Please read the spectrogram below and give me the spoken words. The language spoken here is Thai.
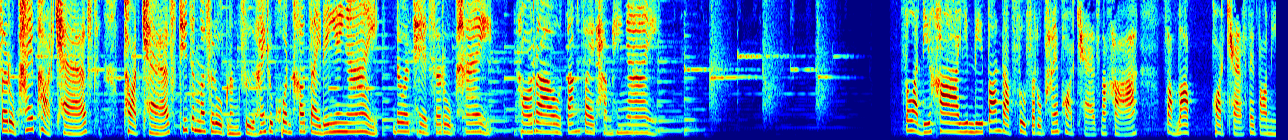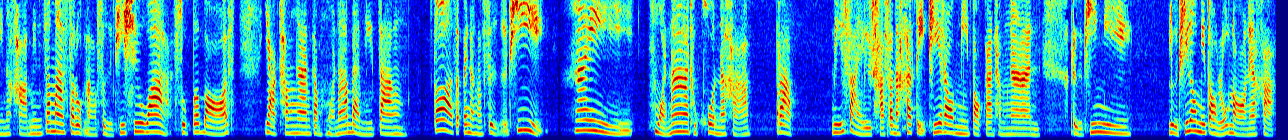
สรุปให้พอดแคสต์ พอดแคสต์ที่จะมาสรุปหนังสือให้ทุกคนเข้าใจได้ง่าย ๆ โดยเพจสรุปให้ เพราะเราตั้งใจทำให้ง่าย สวัสดีค่ะ ยินดีต้อนรับสู่สรุปให้พอดแคสต์นะคะสำหรับพอดแคสต์ในตอนนี้นะคะ มินจะมาสรุปหนังสือที่ชื่อว่า Super Boss อยากทำงานกับหัวหน้าแบบนี้จัง ก็จะเป็นหนังสือที่ ให้หัวหน้าทุกคนนะคะ ปรับนิสัยหรือทัศนคติที่เรามีต่อการทำงาน หรือที่มีหรือที่เรามีต่อลูกน้องเนี่ยค่ะ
